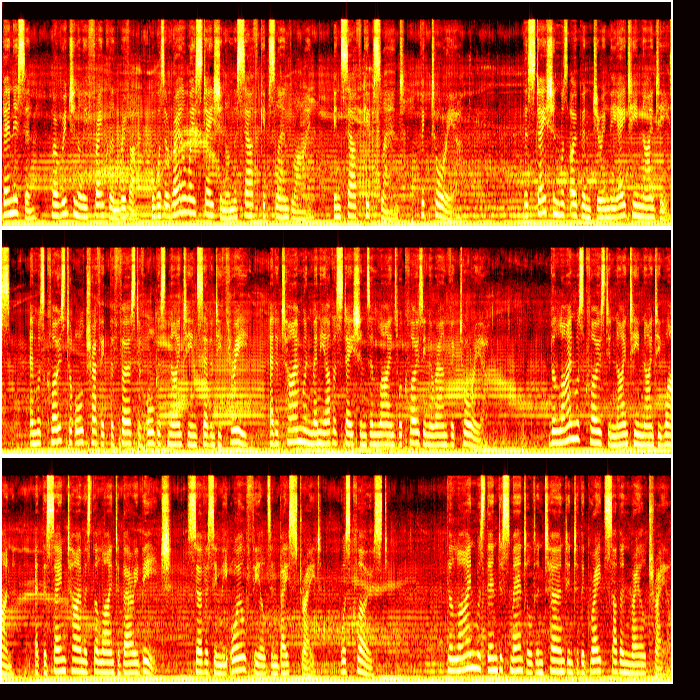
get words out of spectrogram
Bennison, originally Franklin River, was a railway station on the South Gippsland Line, in South Gippsland, Victoria. The station was opened during the 1890s and was closed to all traffic the 1st of August 1973, at a time when many other stations and lines were closing around Victoria. The line was closed in 1991, at the same time as the line to Barry Beach, servicing the oil fields in Bass Strait, was closed. The line was then dismantled and turned into the Great Southern Rail Trail.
